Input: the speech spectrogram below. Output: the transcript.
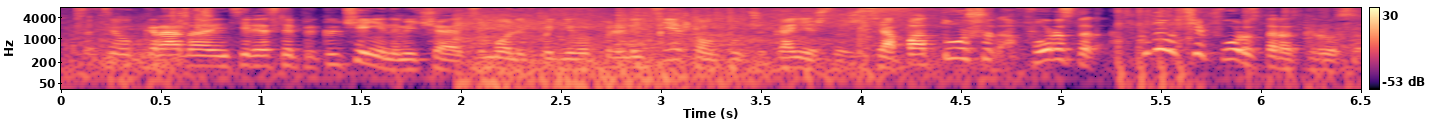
Тут, кстати, у Крада интересные приключения намечаются. Молик под него прилетит, он тут же, конечно же, себя потушит. А Форестер... Откуда вообще Форестер открылся?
